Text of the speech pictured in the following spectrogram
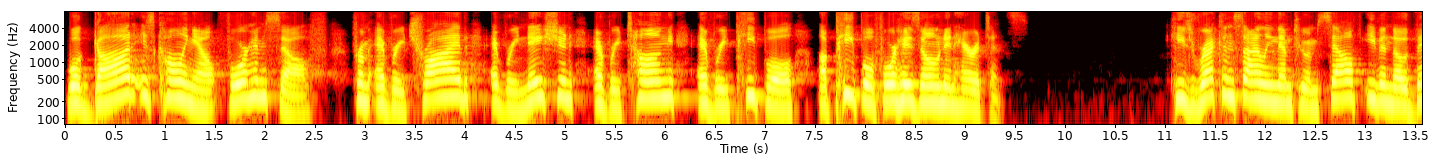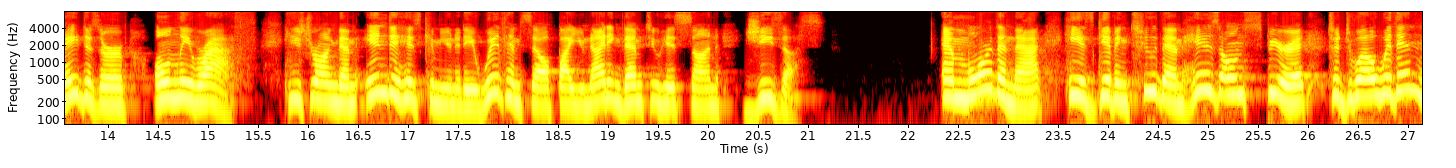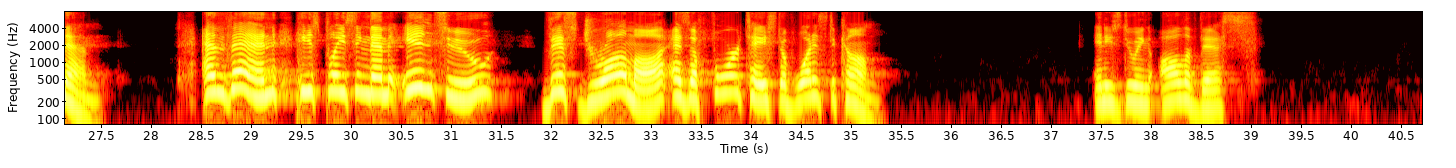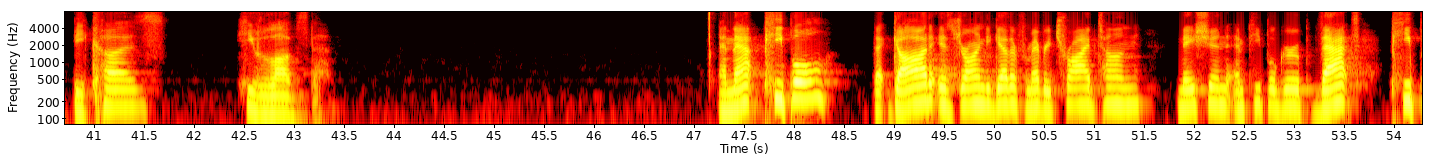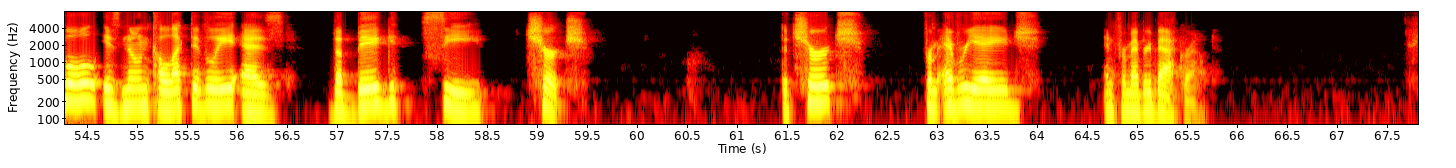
Well, God is calling out for himself from every tribe, every nation, every tongue, every people, a people for his own inheritance. He's reconciling them to himself, even though they deserve only wrath. He's drawing them into his community with himself by uniting them to his son, Jesus. And more than that, he is giving to them his own spirit to dwell within them. And then he's placing them into this drama as a foretaste of what is to come. And he's doing all of this because he loves them. And that people that God is drawing together from every tribe, tongue, nation, and people group, that people is known collectively as the Big C Church. The church from every age and from every background.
